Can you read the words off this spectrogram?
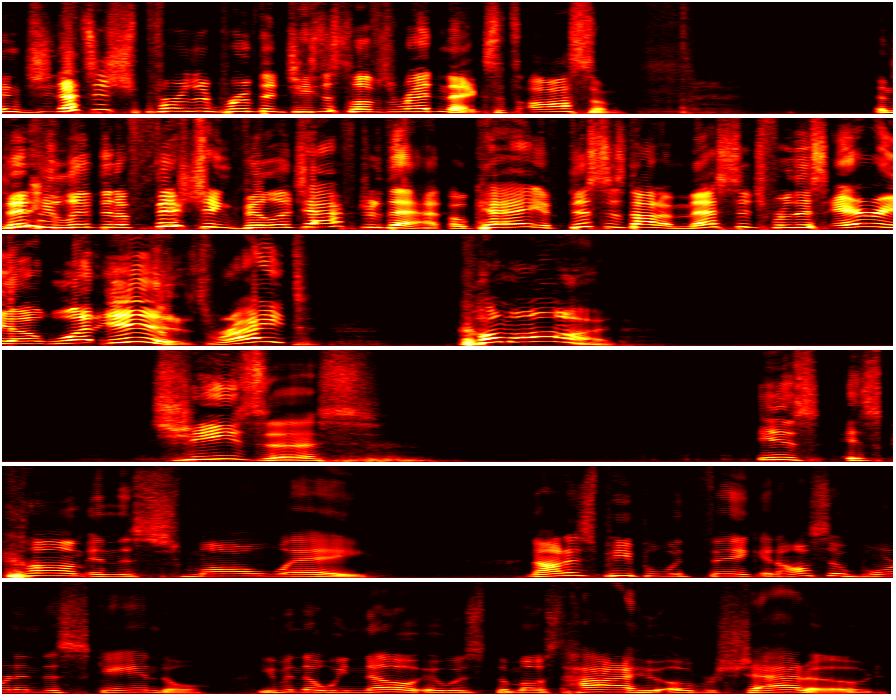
And that's just further proof that Jesus loves rednecks. It's awesome. And then he lived in a fishing village after that, okay? If this is not a message for this area, what is, right? Come on. Jesus is, is come in this small way, not as people would think, and also born into scandal, even though we know it was the Most High who overshadowed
